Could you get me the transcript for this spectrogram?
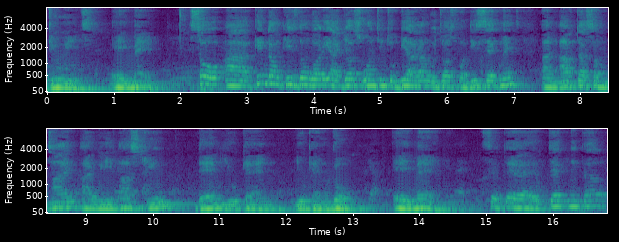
do it. Amen. So, uh, Kingdom Kids, don't worry. I just want you to be around with us for this segment. And after some time, I will ask you, then you can you can go. Amen. So the technical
